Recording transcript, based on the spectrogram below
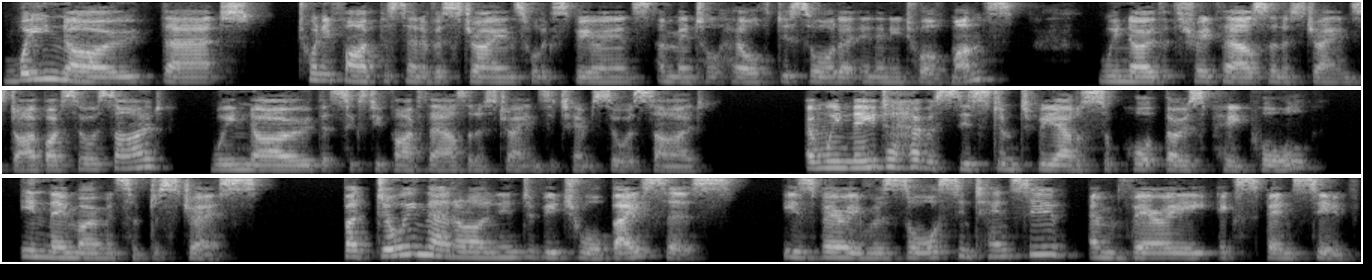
We know that 25% of Australians will experience a mental health disorder in any 12 months. We know that 3,000 Australians die by suicide. We know that 65,000 Australians attempt suicide. And we need to have a system to be able to support those people in their moments of distress. But doing that on an individual basis is very resource intensive and very expensive.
